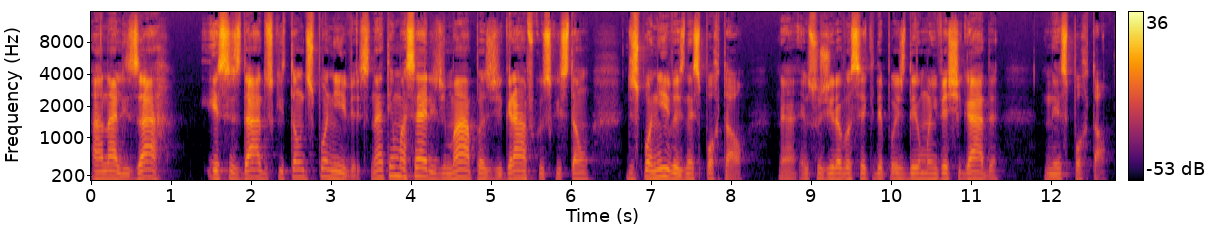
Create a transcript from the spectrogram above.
a analisar esses dados que estão disponíveis. Né? Tem uma série de mapas, de gráficos que estão disponíveis nesse portal. Né? Eu sugiro a você que depois dê uma investigada nesse portal.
